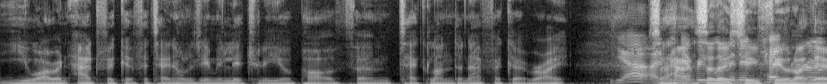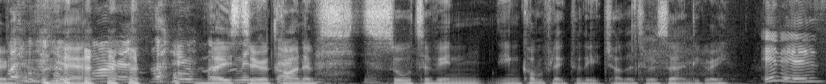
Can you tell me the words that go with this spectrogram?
you are an advocate for technology. I mean, literally, you're part of um, Tech London Advocate, right? Yeah. So, I mean, how, so those two feel like they're yeah. those two are kind of yeah. sort of in in conflict with each other to a certain degree. It is,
